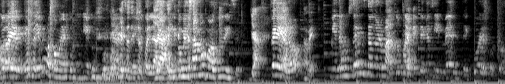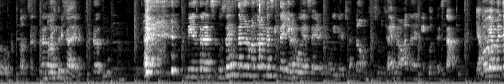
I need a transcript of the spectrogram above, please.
Ok, o sea, yo me voy a comer estos muñecos que son de chocolate. Ya, y comenzamos como tú dices. Ya. Pero, A ver, mientras ustedes están armando, para que estén así, mente, cuerpo, todo concentrado. rostro y cadera. Mientras ustedes están armando la casita, yo les voy a hacer el juguito del chantón. Entonces ustedes me van a tener que contestar. Ya, obviamente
